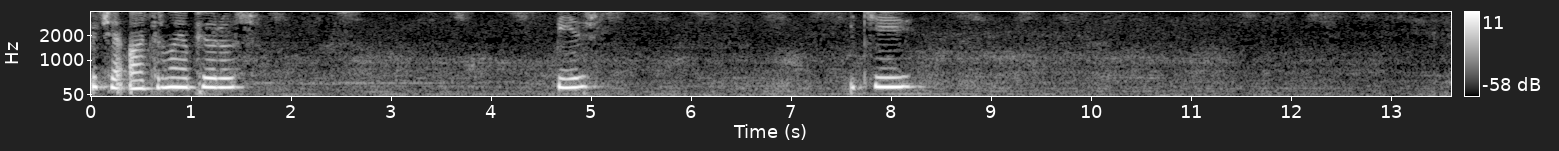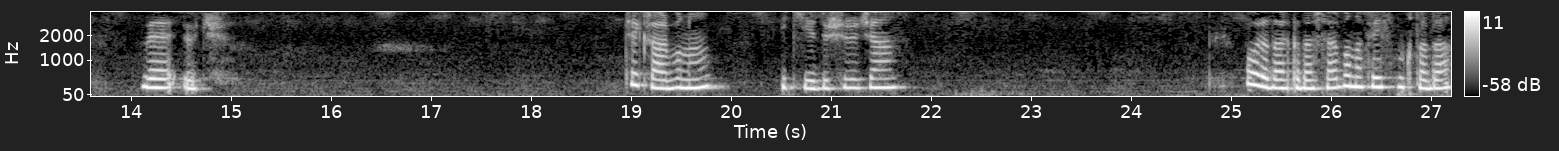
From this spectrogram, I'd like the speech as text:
3'e artırma yapıyoruz. 1 2 ve 3 Tekrar bunu 2'ye düşüreceğim. Bu arada arkadaşlar bana Facebook'ta da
